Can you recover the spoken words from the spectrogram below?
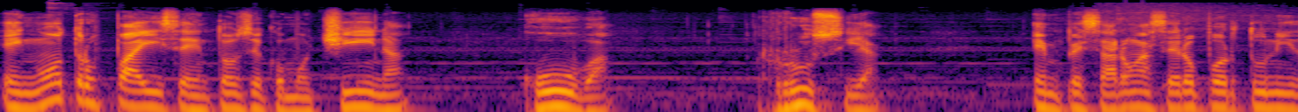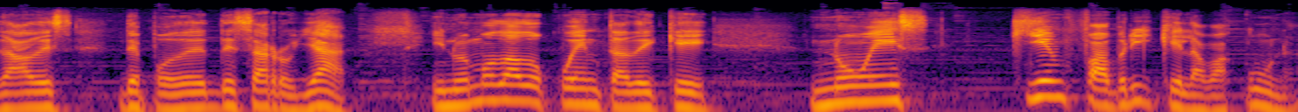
en otros países, entonces como China, Cuba, Rusia, empezaron a hacer oportunidades de poder desarrollar. Y no hemos dado cuenta de que no es quien fabrique la vacuna,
